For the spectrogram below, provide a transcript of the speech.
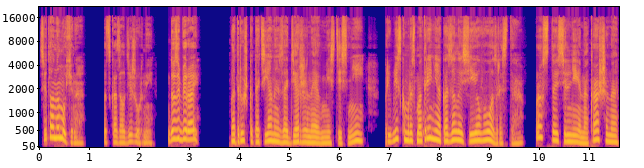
«Светлана Мухина», — подсказал дежурный. «Да забирай». Подружка Татьяны, задержанная вместе с ней, при близком рассмотрении оказалась ее возраста. Просто сильнее накрашена,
